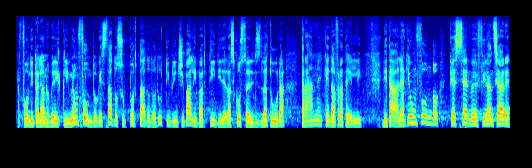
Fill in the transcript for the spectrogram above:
il Fondo Italiano per il Clima, è un fondo che è stato supportato da tutti i principali partiti della scorsa legislatura, tranne che da Fratelli d'Italia, che è un fondo che serve per finanziare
